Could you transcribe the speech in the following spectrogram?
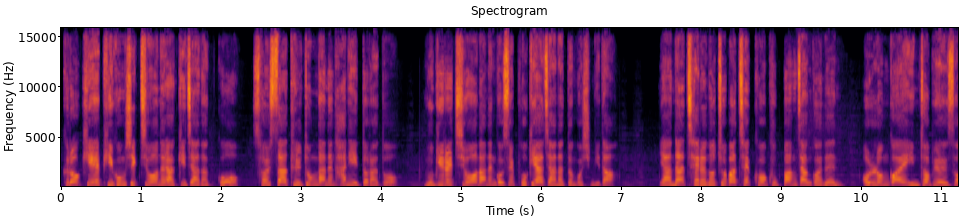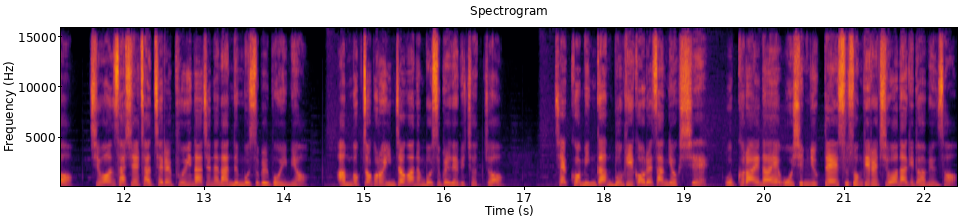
그렇기에 비공식 지원을 아끼지 않았고 설사 들통나는 한이 있더라도 무기를 지원하는 것을 포기하지 않았던 것입니다. 야나 체르노초바 체코 국방장관은 언론과의 인터뷰에서 지원 사실 자체를 부인하지는 않는 모습을 보이며 암묵적으로 인정하는 모습을 내비쳤죠. 체코 민간 무기 거래상 역시 우크라이나에 56대의 수송기를 지원하기도 하면서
